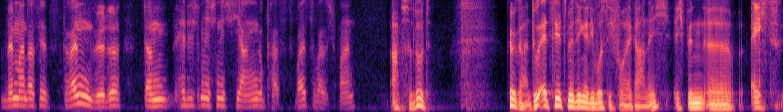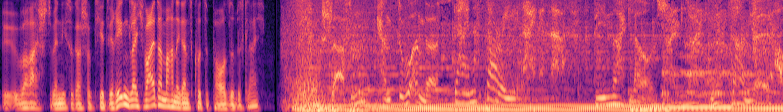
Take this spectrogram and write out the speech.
wenn man das jetzt trennen würde, dann hätte ich mich nicht hier angepasst. Weißt du, was ich meine? Absolut. Kökan, du erzählst mir Dinge, die wusste ich vorher gar nicht. Ich bin äh, echt überrascht, wenn nicht sogar schockiert. Wir reden gleich weiter, machen eine ganz kurze Pause. Bis gleich. Schlafen kannst du woanders. Deine Story. Deine Nacht. Die Night Lounge. Night, Night. Mit Daniel.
